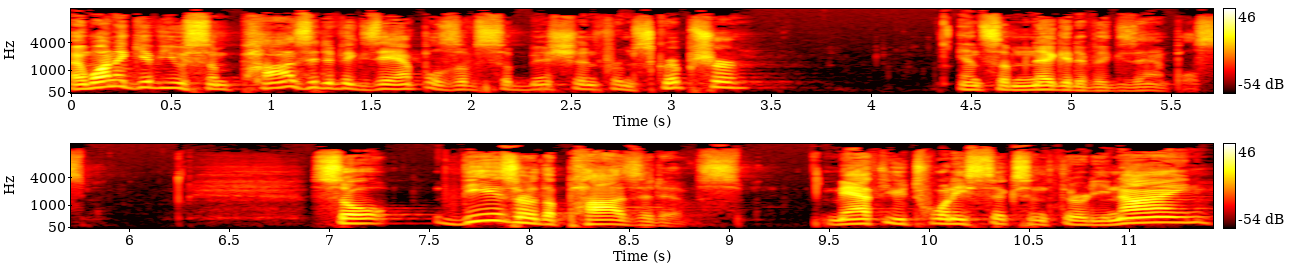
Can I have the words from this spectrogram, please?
I want to give you some positive examples of submission from Scripture and some negative examples. So these are the positives Matthew 26 and 39.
